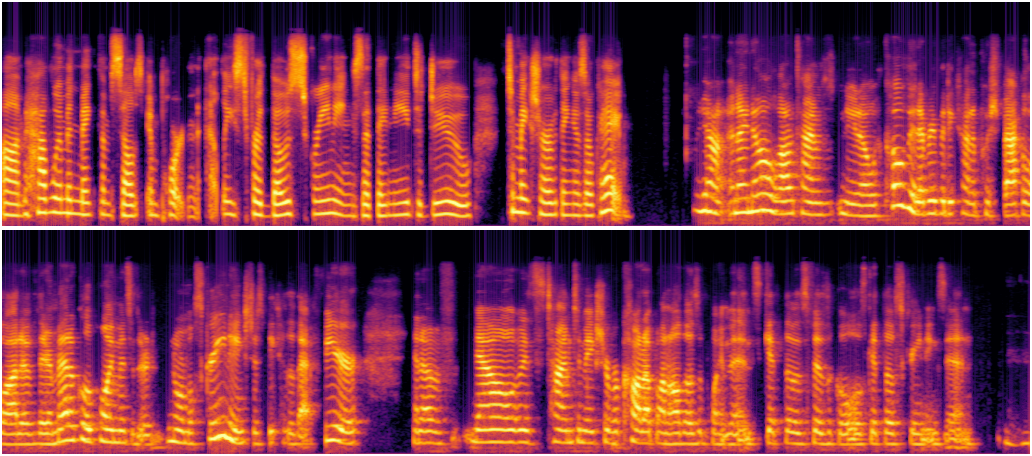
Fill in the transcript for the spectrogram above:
um, have women make themselves important, at least for those screenings that they need to do to make sure everything is okay. Yeah, and I know a lot of times, you know, with COVID, everybody kind of pushed back a lot of their medical appointments and their normal screenings just because of that fear and of now it's time to make sure we're caught up on all those appointments, get those physicals, get those screenings in. Mm-hmm.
